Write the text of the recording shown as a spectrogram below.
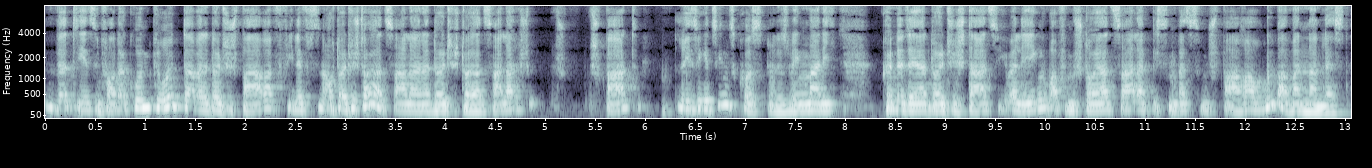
wird jetzt im Vordergrund gerückt, aber der deutsche Sparer, viele sind auch deutsche Steuerzahler. Und der deutsche Steuerzahler spart riesige Zinskosten. Und deswegen meine ich, könnte der deutsche Staat sich überlegen, ob er vom Steuerzahler ein bisschen was zum Sparer rüberwandern lässt.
